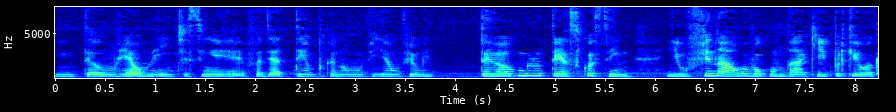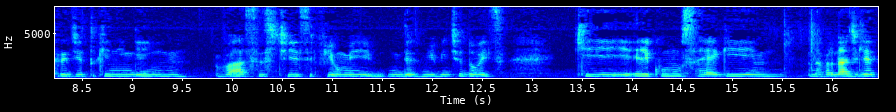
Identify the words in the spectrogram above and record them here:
Então, realmente, assim, é, fazia tempo que eu não via um filme tão grotesco assim. E o final eu vou contar aqui porque eu acredito que ninguém vá assistir esse filme em 2022, que ele consegue, na verdade, ele é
